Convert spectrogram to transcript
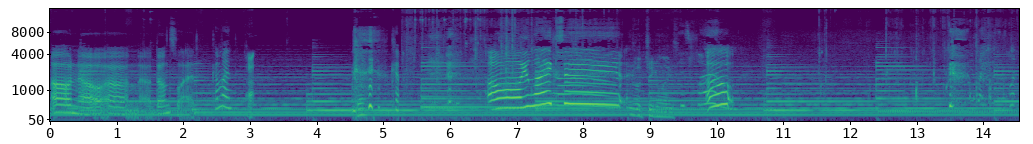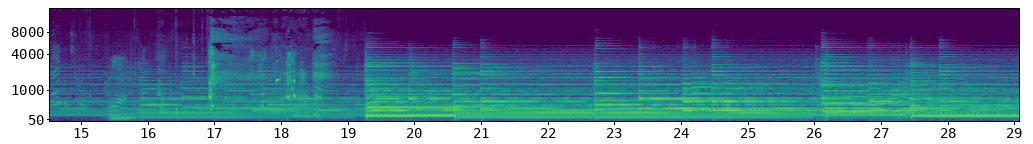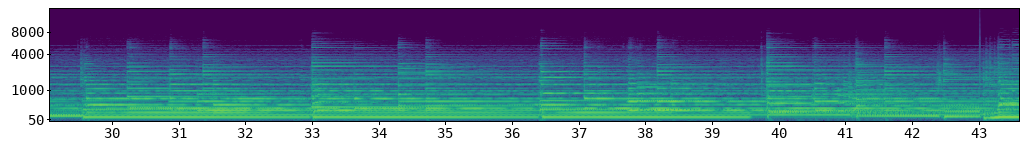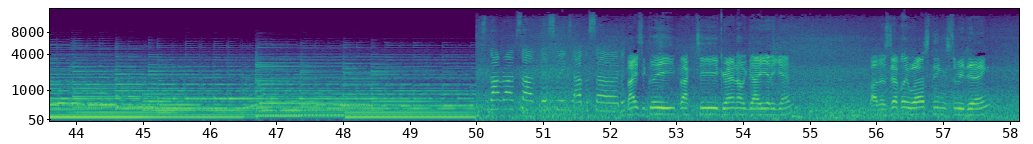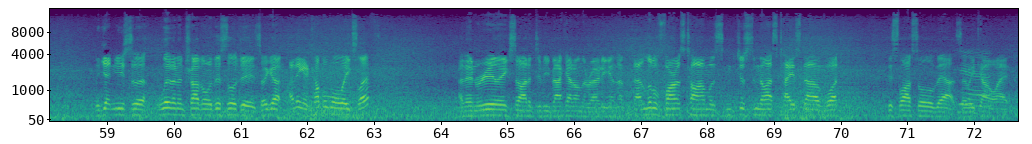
Oh no, oh no, don't slide. Come on. Ah. Come. Oh, he likes it. Little chicken legs. It's fun. Oh, Like, what they would do. Yeah. Episode. Basically, back to Groundhog Day yet again. But there's definitely worse things to be doing. We're getting used to living and traveling with this little dude. So we got, I think, a couple more weeks left. And then really excited to be back out on the road again. That, that little forest time was just a nice taster of what this life's all about. So we can't wait.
